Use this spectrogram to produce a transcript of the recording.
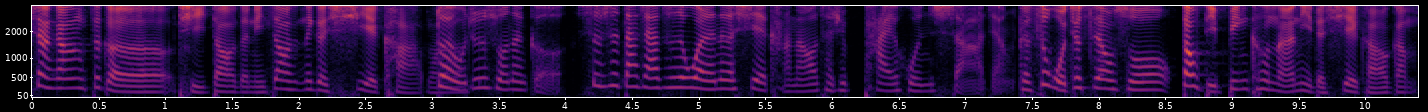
像刚刚这个提到的，你知道那个谢卡吗？对，我就是说那个，是不是大家就是为了那个谢卡，然后才去拍婚纱这样？可是我就是要说，到底宾客拿你的谢卡要干嘛？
